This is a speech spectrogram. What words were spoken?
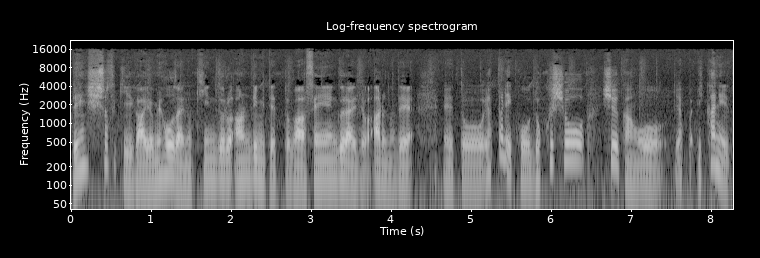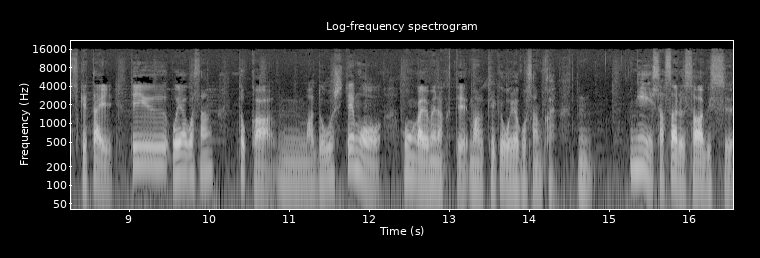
電子書籍が読み放題の Kindle Unlimited が1000円ぐらいではあるので、えーと、やっぱりこう読書習慣をやっぱいかにつけたいっていう親御さんとか、うんまあ、どうしても本が読めなくて、まあ、結局親御さんか、うん、に刺さるサービス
